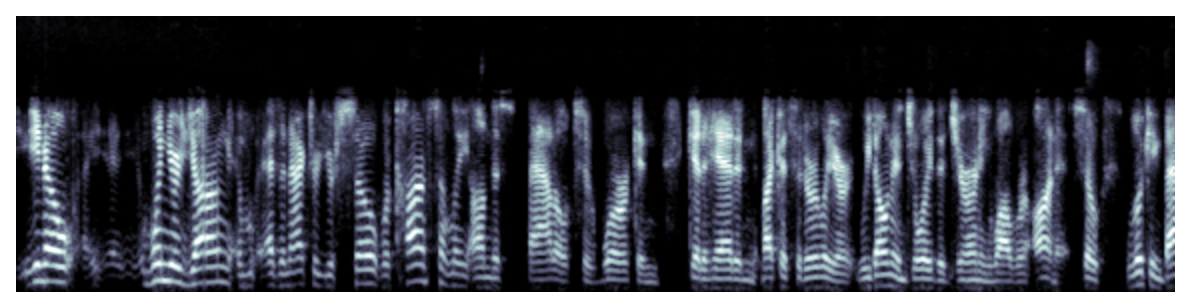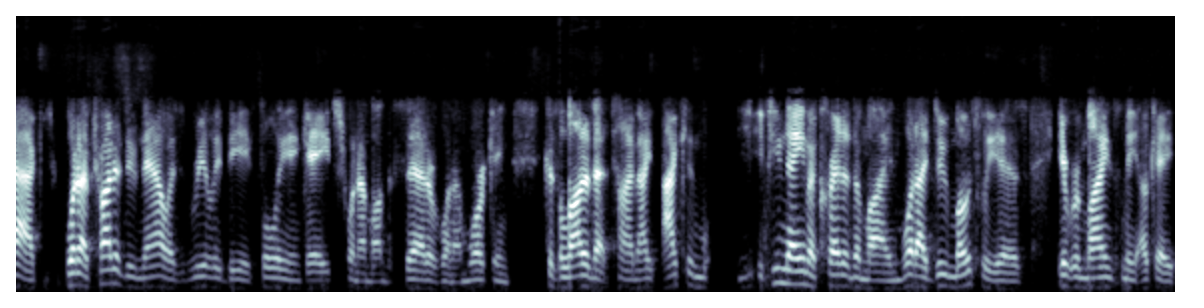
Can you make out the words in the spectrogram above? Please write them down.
you know, when you're young as an actor, you're so we're constantly on this battle to work and get ahead. And like I said earlier, we don't enjoy the journey while we're on it. So looking back, what I've tried to do now is really be fully engaged when I'm on the set or when I'm working, because a lot of that time I I can. If you name a credit of mine, what I do mostly is it reminds me, okay,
